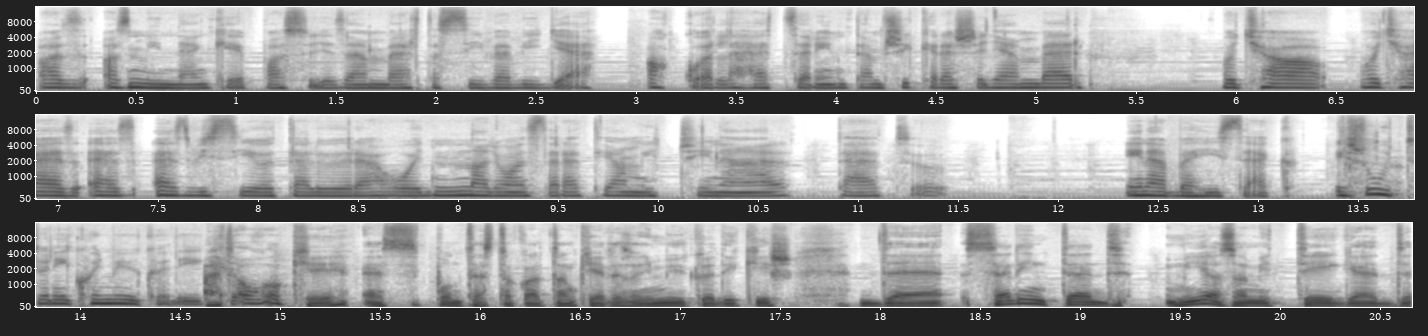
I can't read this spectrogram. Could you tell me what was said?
az, az mindenképp az, hogy az embert a szíve vigye. Akkor lehet szerintem sikeres egy ember, hogyha, hogyha ez, ez, ez viszi őt előre, hogy nagyon szereti, amit csinál. Tehát én ebbe hiszek. És úgy tűnik, hogy működik. Hát oké, okay, ez, pont ezt akartam kérdezni, hogy működik is, de szerinted mi az, amit téged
